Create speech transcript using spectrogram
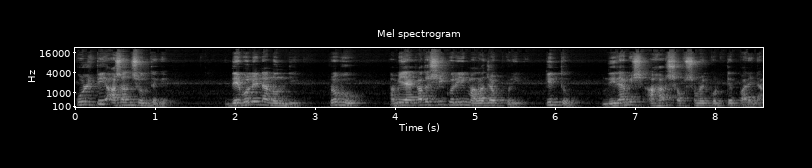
কুলটি আসানসোল থেকে। দেবলীনা নন্দী, প্রভু, আমি একাদশী করি, মালা জপ করি, কিন্তু নিরামিষ আহার সবসময় করতে পারি না।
